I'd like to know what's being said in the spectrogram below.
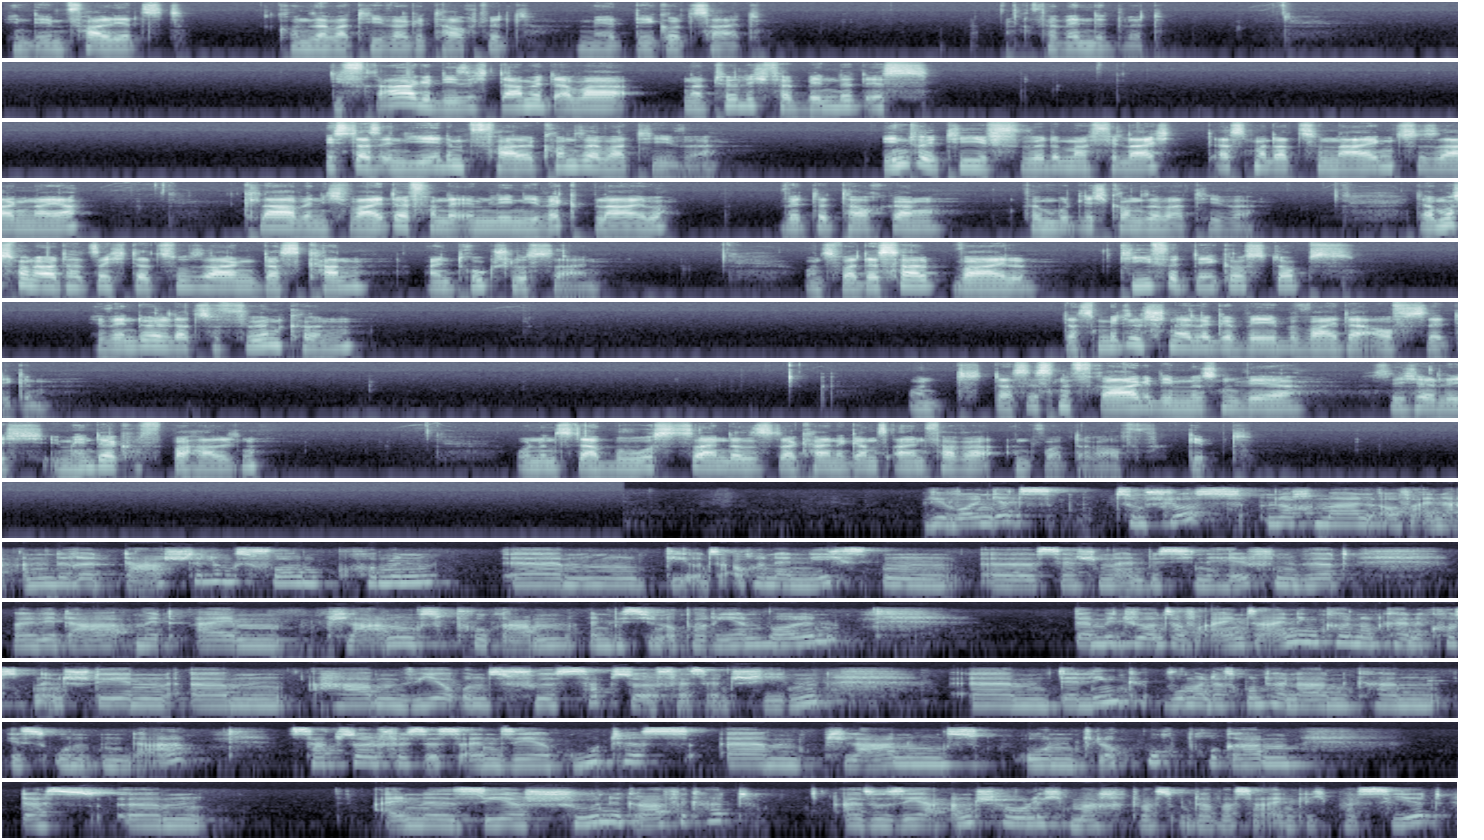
in dem Fall jetzt konservativer getaucht wird, mehr Dekozeit verwendet wird. Die Frage, die sich damit aber natürlich verbindet, ist, ist das in jedem Fall konservativer? Intuitiv würde man vielleicht erstmal dazu neigen zu sagen, naja, klar, wenn ich weiter von der M-Linie wegbleibe, wird der Tauchgang vermutlich konservativer. Da muss man aber tatsächlich dazu sagen, das kann ein Trugschluss sein. Und zwar deshalb, weil tiefe Dekostops eventuell dazu führen können, das mittelschnelle Gewebe weiter aufsättigen. Und das ist eine Frage, die müssen wir sicherlich im Hinterkopf behalten und uns da bewusst sein, dass es da keine ganz einfache Antwort darauf gibt. Wir wollen jetzt zum Schluss nochmal auf eine andere Darstellungsform kommen, ähm, die uns auch in der nächsten äh, Session ein bisschen helfen wird, weil wir da mit einem Planungsprogramm ein bisschen operieren wollen. Damit wir uns auf eins einigen können und keine Kosten entstehen, ähm, haben wir uns für Subsurface entschieden. Ähm, der Link, wo man das runterladen kann, ist unten da. Subsurface ist ein sehr gutes ähm, Planungs- und Logbuchprogramm, das ähm, eine sehr schöne Grafik hat, also sehr anschaulich macht, was unter Wasser eigentlich passiert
